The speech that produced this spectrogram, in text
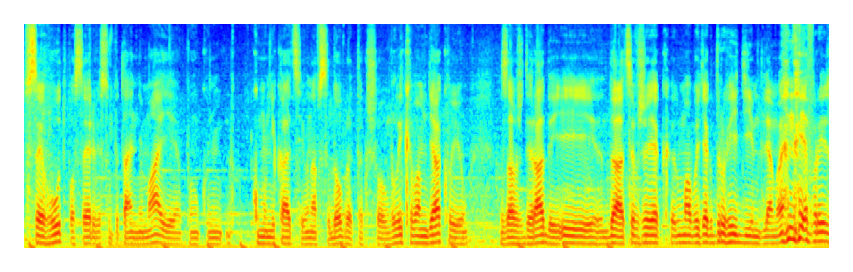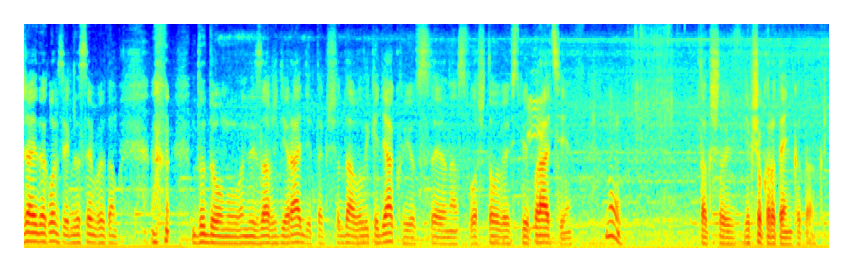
все гуд, по сервісу питань немає, по комунікації у нас все добре. Так що велике вам дякую. Завжди радий. І да, це вже як, мабуть, як другий дім для мене. Я приїжджаю до хлопців, як до себе там додому. Вони завжди раді. Так що да, велике дякую. Все нас влаштовує в співпраці. Ну, так що, якщо коротенько, так.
